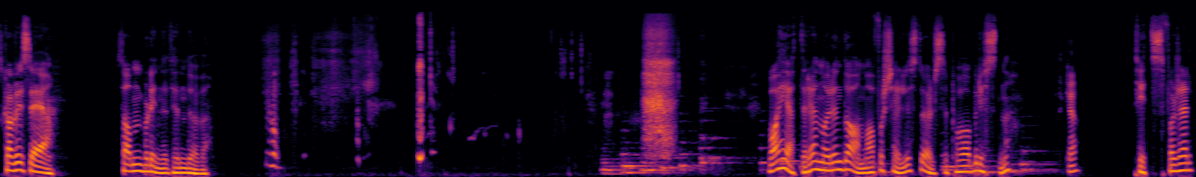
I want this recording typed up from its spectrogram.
Skal vi se, sa den blinde til den døve. Hva heter det når en dame har forskjellig størrelse på brystene? Vet ikke. Tidsforskjell.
